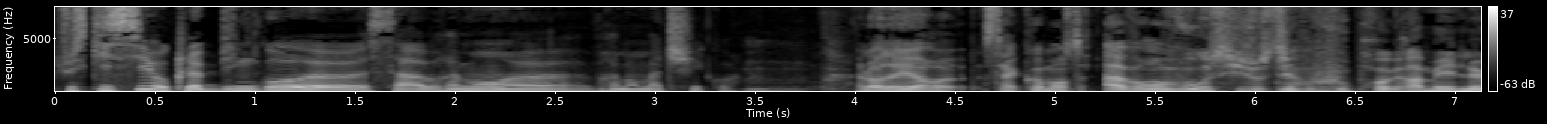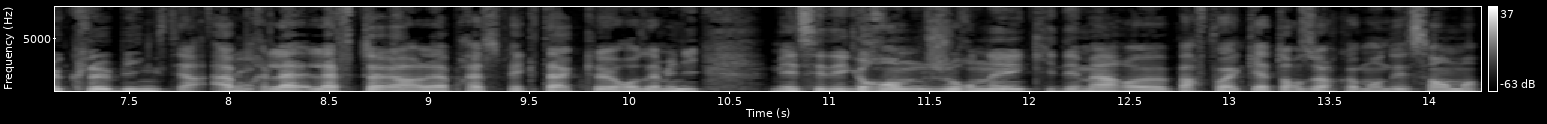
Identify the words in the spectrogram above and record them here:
Jusqu'ici, au club bingo, euh, ça a vraiment vraiment matché quoi. Alors d'ailleurs, ça commence avant vous, si j'ose dire, vous vous programmez le clubbing, c'est-à-dire après la- l'after, l'après-spectacle, Rosamélie. Mais c'est des grandes journées qui démarrent euh, parfois à 14 heures comme en décembre,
